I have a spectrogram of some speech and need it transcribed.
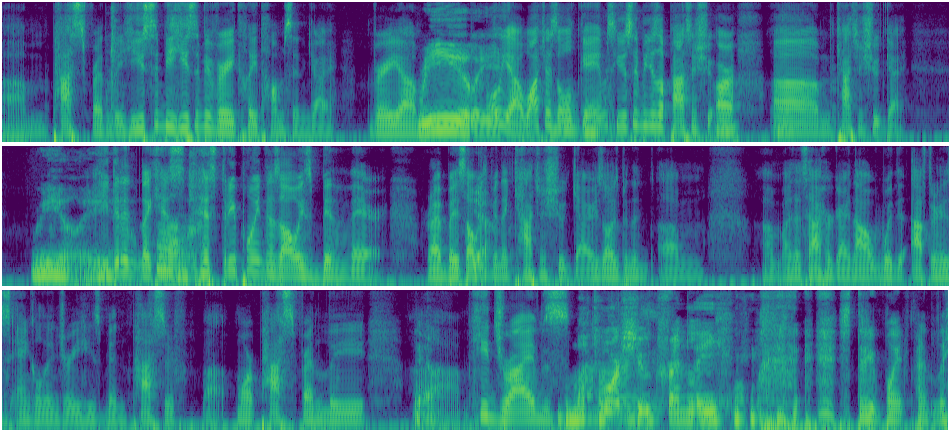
um pass friendly. He used to be he used to be a very Klay Thompson guy, very um. Really? Oh yeah, watch his old games. He used to be just a pass and shoot or um catch and shoot guy. Really? He didn't like his Huh. his three point has always been there, right? But he's always Yeah. been a catch and shoot guy. He's always been a um, um an attacker guy. Now with after his ankle injury, he's been passive, uh, more pass friendly. Yeah. Um, he drives Much more shoot friendly. three point friendly.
